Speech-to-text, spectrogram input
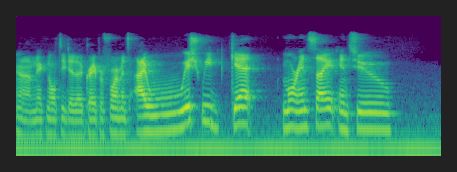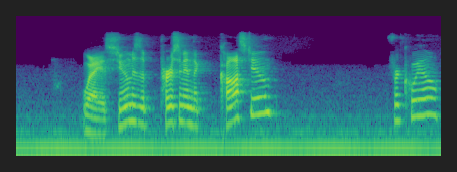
Um, Nick Nolte did a great performance. I wish we'd get more insight into what I assume is the person in the costume for Quill,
